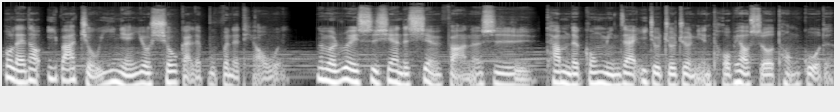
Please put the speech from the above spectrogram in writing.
后来到一八九一年又修改了部分的条文。那么瑞士现在的宪法呢，是他们的公民在一九九九年投票时候通过的，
